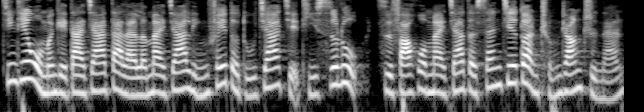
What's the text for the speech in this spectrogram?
今天我们给大家带来了卖家林飞的独家解题思路——自发货卖家的三阶段成长指南，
